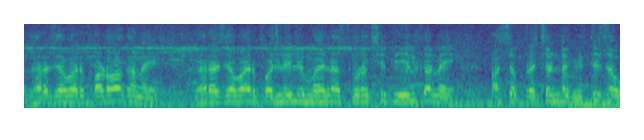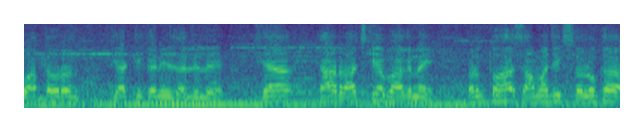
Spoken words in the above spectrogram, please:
घराच्या बाहेर पडवा का नाही? घराच्या बाहेर पडलेली महिला सुरक्षित येईल का नाही? असं प्रचंड भीतीचं वातावरण या ठिकाणी झालेलं आहे. ह्या हा राजकीय भाग नाही परंतु हा सामाजिक सलोखा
